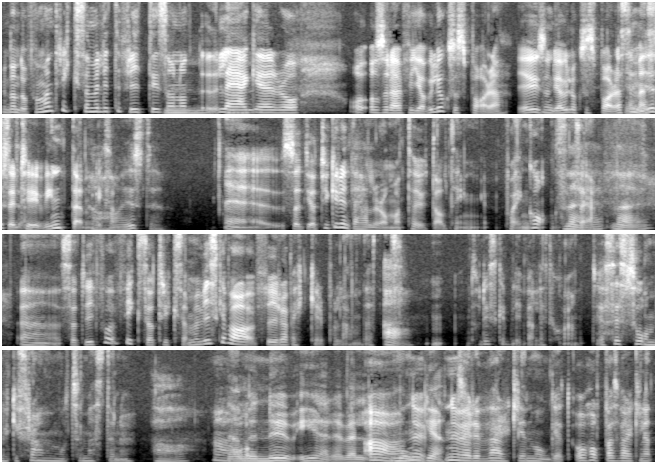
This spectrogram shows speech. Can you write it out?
Utan då får man trixa med lite fritids och Mm, något läger och, och, och sådär. För jag vill ju också spara. Jag, är ju som, jag vill också spara semester det. till vintern. Liksom. Ja, just det. Eh, så att jag tycker inte heller om att ta ut allting på en gång. Så, att. Nej, nej. Eh, så att vi får fixa och trixa. Men vi ska vara fyra veckor på landet. Ja. Mm. Så det ska bli väldigt skönt. Jag ser så mycket fram emot semester nu. Ja. Ja, Nej, och- men nu är det väl Ja, nu, moget. nu är det verkligen moget och hoppas verkligen att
